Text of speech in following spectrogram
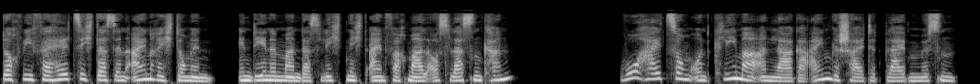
Doch wie verhält sich das in Einrichtungen, in denen man das Licht nicht einfach mal auslassen kann? Wo Heizung und Klimaanlage eingeschaltet bleiben müssen,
